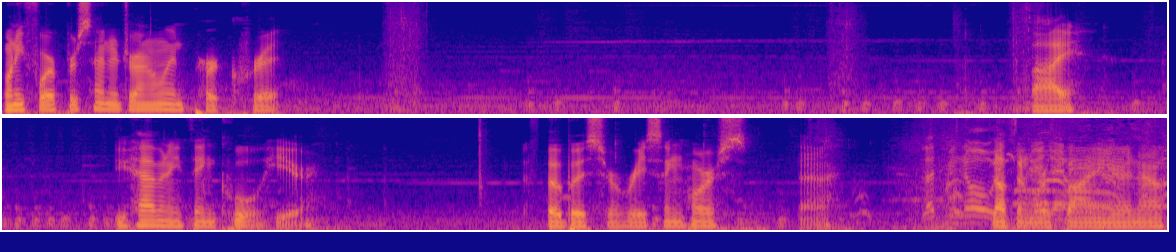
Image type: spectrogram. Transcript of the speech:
24% adrenaline per crit. Bye. Do you have anything cool here? A Phobos or racing horse? Nah. Nothing worth buying right now.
